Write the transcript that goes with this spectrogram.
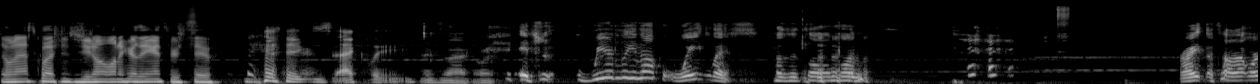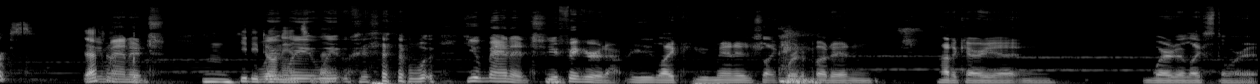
don't ask questions you don't want to hear the answers to. exactly. Exactly. It's weirdly enough weightless because it's all one. right? That's how that works. You manage. Hmm. Petey, don't answer that. we, we- you manage. You figure it out. You like you manage like where to put it and how to carry it and where to like store it.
